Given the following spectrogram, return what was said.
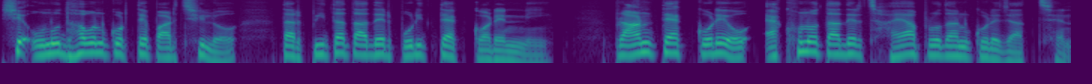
সে অনুধাবন করতে পারছিল, তার পিতা তাদের পরিত্যাগ করেননি। প্রাণত্যাগ করেও এখনও তাদের ছায়া প্রদান করে যাচ্ছেন।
